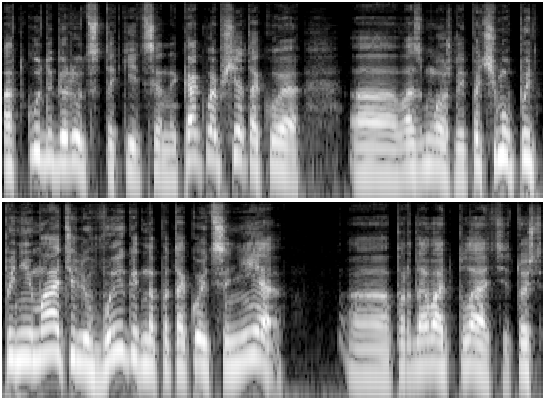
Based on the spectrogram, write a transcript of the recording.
откуда берутся такие цены? Как вообще такое э, возможно? И почему предпринимателю выгодно по такой цене Э, продавать платье. То есть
